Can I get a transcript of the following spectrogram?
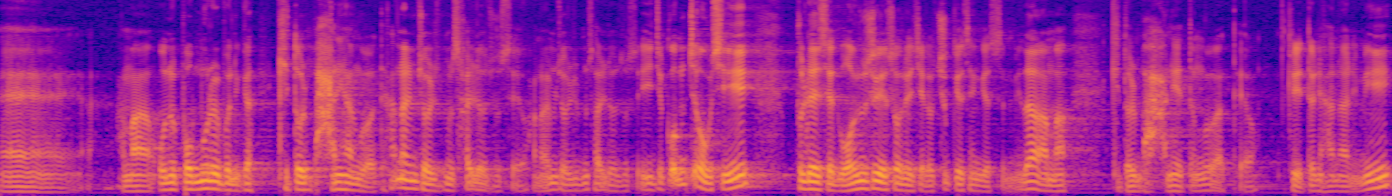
에, 아마 오늘 본문을 보니까 기도를 많이 한 것 같아요. 하나님 저를 좀 살려주세요. 하나님 저를 좀 살려주세요. 이제 꼼짝없이 블레셋 원수의 손에 제가 죽게 생겼습니다. 아마 기도를 많이 했던 것 같아요. 그랬더니 하나님이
